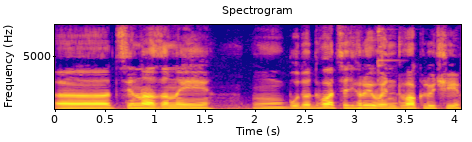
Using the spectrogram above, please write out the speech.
Е, ціна за неї буде 20 гривень, два ключі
